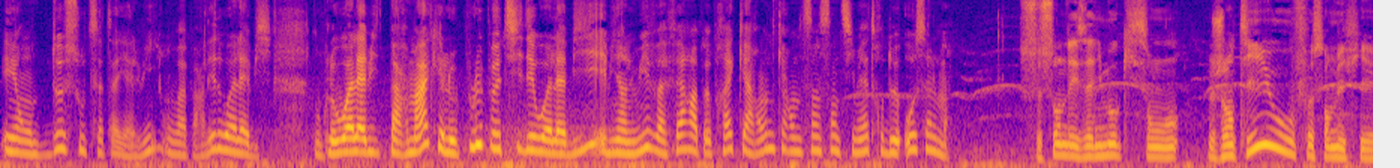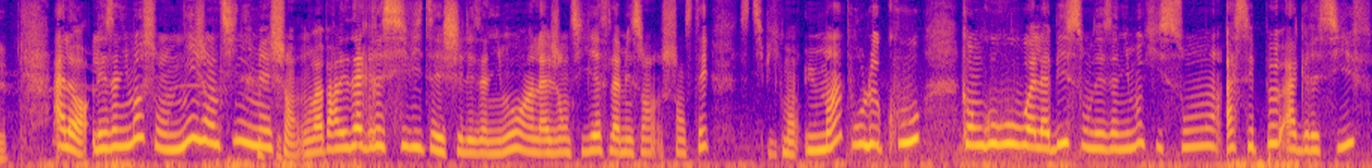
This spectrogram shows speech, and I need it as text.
et en dessous de sa taille à lui, on va parler de wallaby. Donc le wallaby de Parma, qui est le plus petit des wallabies, eh bien lui va faire à peu près 40-45 cm de haut seulement. Ce sont des animaux qui sont gentils ou faut s'en méfier? Alors, les animaux sont ni gentils ni méchants. On va parler d'agressivité chez les animaux. hein. La gentillesse, la méchanceté, c'est typiquement humain. Pour le coup, kangourou, wallaby sont des animaux qui sont assez peu agressifs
